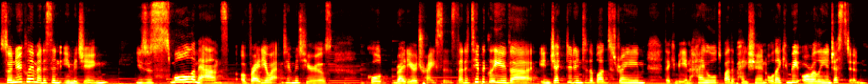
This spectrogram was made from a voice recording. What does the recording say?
So nuclear medicine imaging uses small amounts of radioactive materials called radio tracers that are typically either injected into the bloodstream, they can be inhaled by the patient, or they can be orally ingested.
